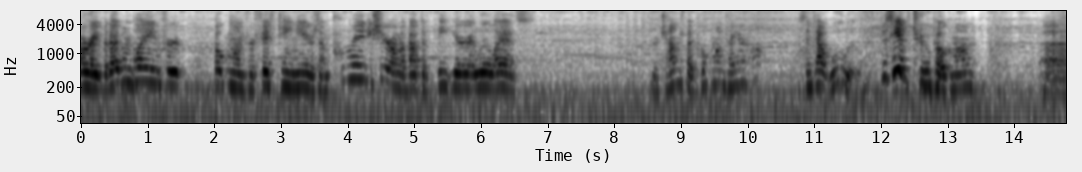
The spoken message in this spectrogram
Alright, but I've been playing for Pokemon for 15 years. I'm pretty sure I'm about to beat your little ass. You're challenged by Pokemon Trainer Huh? Sent out Wooloo. Does he have two Pokemon? Uh,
